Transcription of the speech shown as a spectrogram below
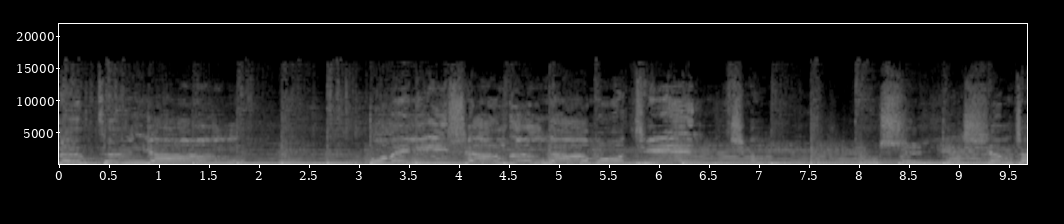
能怎样？我没你想的那么坚强，有时也想找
